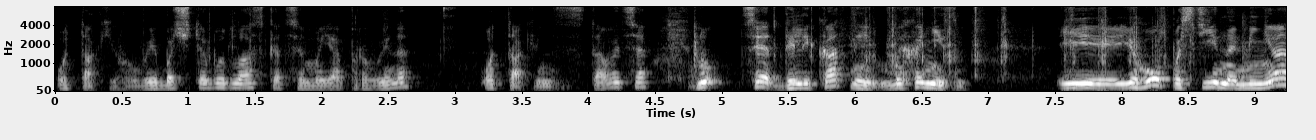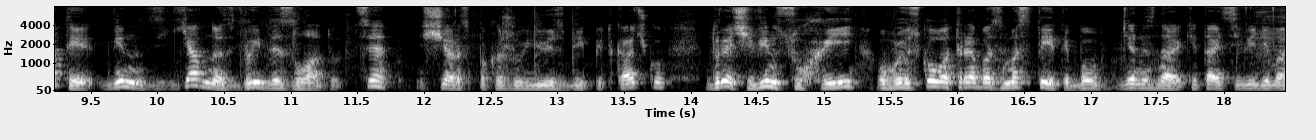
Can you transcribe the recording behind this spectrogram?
Отак його. Вибачте, будь ласка, це моя провина. Отак він ставиться. Ну, це делікатний механізм. І його постійно міняти, він явно вийде з ладу. Це ще раз покажу USB підкачку. До речі, він сухий, обов'язково треба змастити, бо я не знаю, китайці, видимо,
